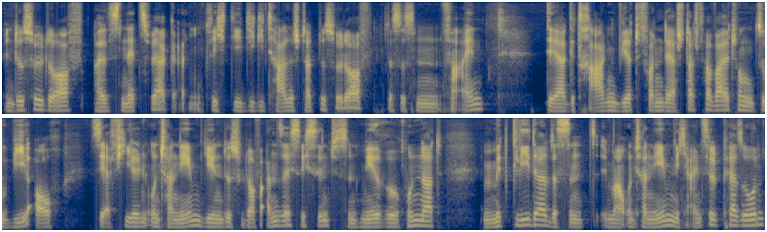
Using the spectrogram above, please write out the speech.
in Düsseldorf als Netzwerk eigentlich die digitale Stadt Düsseldorf. Das ist ein Verein, der getragen wird von der Stadtverwaltung sowie auch sehr vielen Unternehmen, die in Düsseldorf ansässig sind. Es sind mehrere hundert Mitglieder. Das sind immer Unternehmen, nicht Einzelpersonen.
